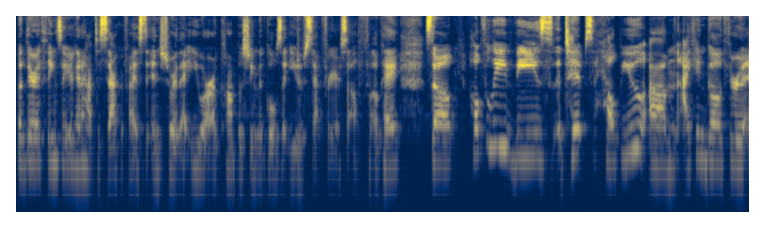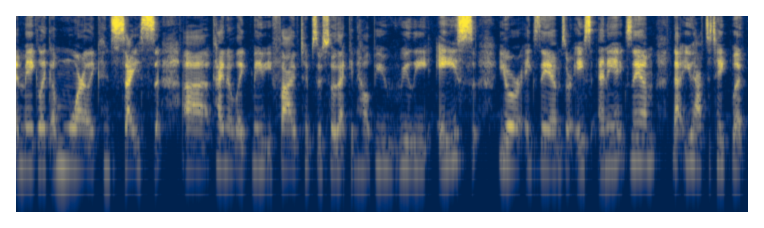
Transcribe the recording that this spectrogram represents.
But there are things that you're going to have to sacrifice to ensure that you are accomplishing the goals that you have set for yourself. Okay. So hopefully these tips help you. Um, I can go through and make like a more like concise uh, kind of like maybe five tips or so that can help you really ace your exams or ace any exam that you have to take. But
